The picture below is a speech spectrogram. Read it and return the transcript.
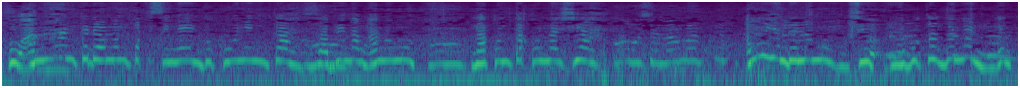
Kung anuhan ka daw ng taxi ngayon, kukunin ka. Sabi ng ano mo, napunta ko na siya. Oo, salamat. Ano yan, dala mo? Huwag ka ganyan. Gan-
